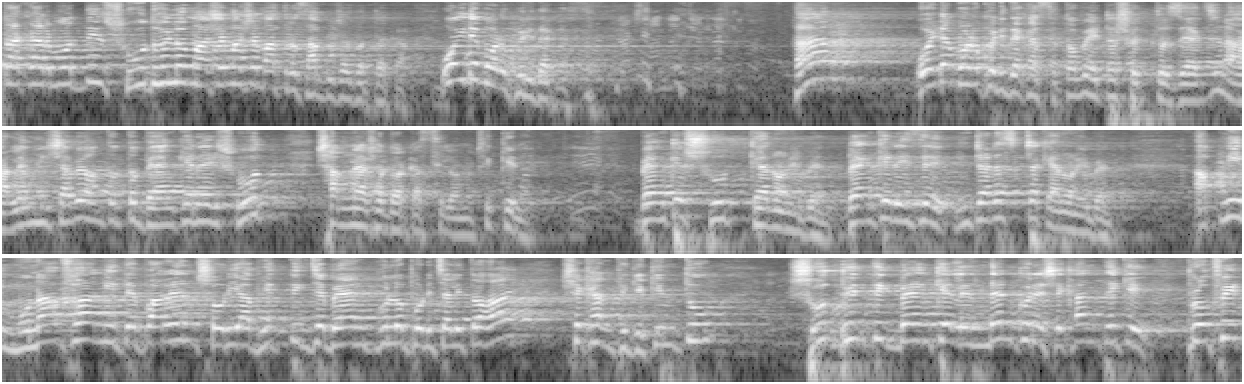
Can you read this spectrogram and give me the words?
টাকার মধ্যে সুদ হইল মাসে মাসে মাত্র ছাব্বিশ হাজার টাকা। ওইটা বড় করে দেখাচ্ছে। হ্যাঁ? ওইটা বড় করে দেখাচ্ছে। তবে এটা সত্য যে একজন আলেম হিসাবে অন্তত ব্যাংকের এই সুদ সামনে আসা দরকার ছিল না, ঠিক কিনা? ব্যাংকের সুদ কেন নেবেন? ব্যাংকের এই যে ইন্টারেস্টটা কেন নেবেন? আপনি মুনাফা নিতে পারেন সরিয়া ভিত্তিক যে ব্যাংকগুলো পরিচালিত হয় সেখান থেকে, কিন্তু সুদ ভিত্তিক ব্যাংকে লেনদেন করে সেখান থেকে প্রফিট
